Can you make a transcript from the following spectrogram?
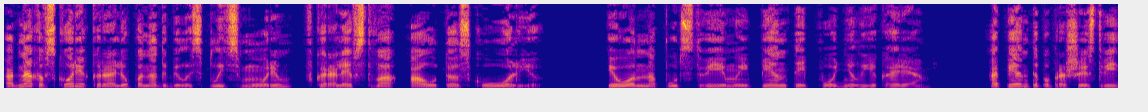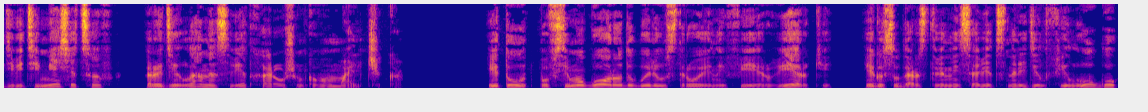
Однако вскоре королю понадобилось плыть морем в королевство Аутоскуолью, и он, напутствуемый Пентой, поднял якоря. А Пента по прошествии девяти месяцев родила на свет хорошенького мальчика. И тут по всему городу были устроены фейерверки, и Государственный совет снарядил Филугу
